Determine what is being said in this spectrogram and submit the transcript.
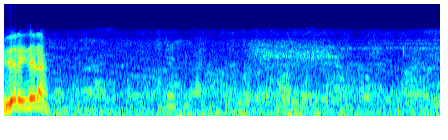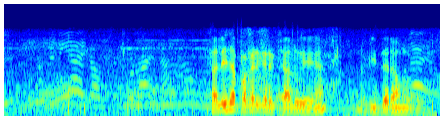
इधर इधर आ। खाली सा पकड़ के रख, चालू है हाँ? इधर हम लोग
